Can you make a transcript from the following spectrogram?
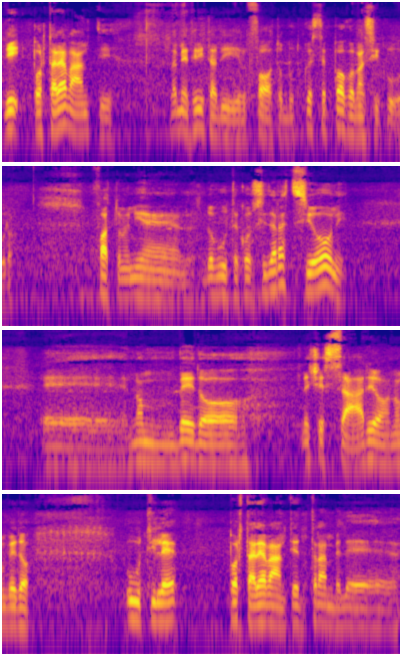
di portare avanti la mia attività di photoboot, questo è poco ma sicuro. Ho fatto le mie dovute considerazioni, non vedo necessario, non vedo utile portare avanti entrambe le,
